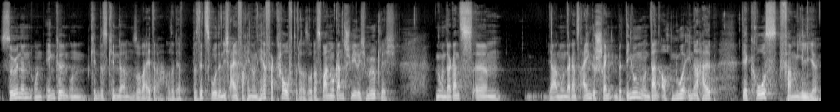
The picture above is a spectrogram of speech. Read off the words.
Söhnen und Enkeln und Kindeskindern und so weiter. Also der Besitz wurde nicht einfach hin und her verkauft oder so. Das war nur ganz schwierig möglich. Nur unter ganz, ähm, ja, nur unter ganz eingeschränkten Bedingungen und dann auch nur innerhalb der Großfamilie.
